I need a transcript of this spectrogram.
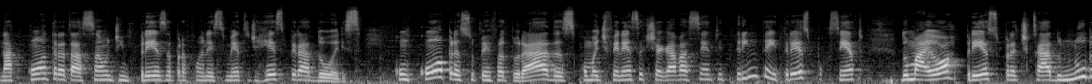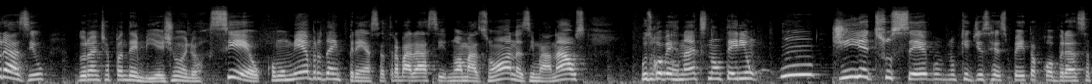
na contratação de empresa para fornecimento de respiradores, com compras superfaturadas, com uma diferença que chegava a 133% do maior preço praticado no Brasil durante a pandemia. Júnior, se eu, como membro da imprensa, trabalhasse no Amazonas, em Manaus, os governantes não teriam um dia de sossego no que diz respeito à cobrança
